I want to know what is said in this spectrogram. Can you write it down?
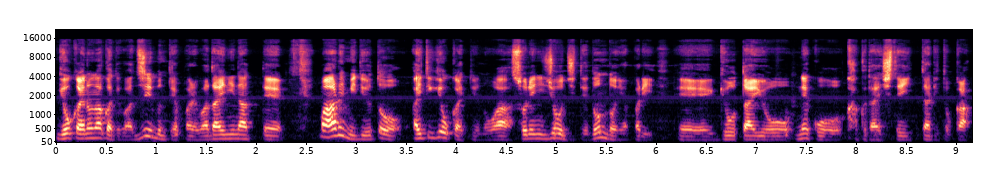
業界の中では随分とやっぱり話題になって、まあ、ある意味で言うと IT 業界っていうのはそれに乗じてどんどんやっぱり、え業態をね、こう拡大していったりとか、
